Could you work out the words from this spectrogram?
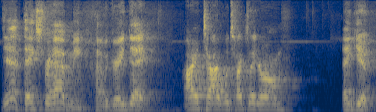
Yeah, thanks for having me. Have a great day. All right, Todd, we'll talk later on. Thank you.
